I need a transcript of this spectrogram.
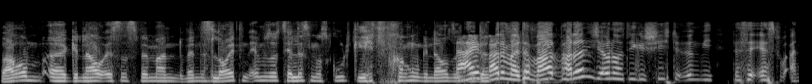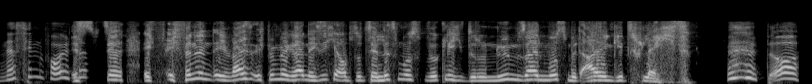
warum äh, genau ist es, wenn man, wenn es Leuten im Sozialismus gut geht, warum genau sie Nein, warte mal, da war, war da nicht auch noch die Geschichte irgendwie, dass er erst woanders hin wollte? Ist ich, ich finde, ich weiß, ich bin mir gerade nicht sicher, ob Sozialismus wirklich synonym sein muss, mit allen geht's schlecht. Doch,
